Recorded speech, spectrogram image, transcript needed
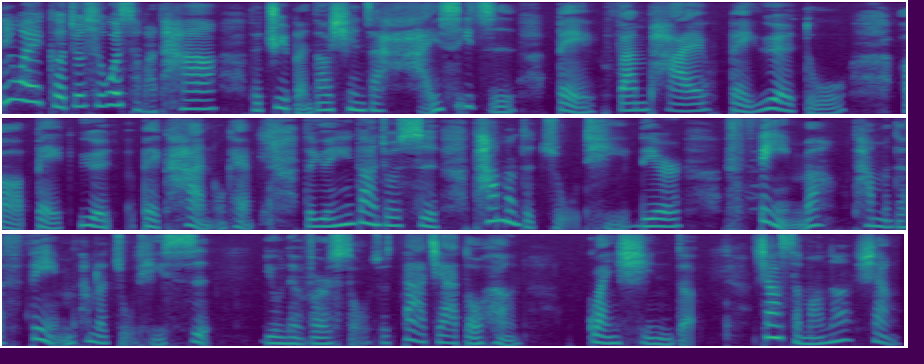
另外一个就是为什么他的剧本到现在还是一直被翻拍、被阅读、呃，被阅被看，OK 的原因，当然就是他们的主题，their theme，他们的 theme，他们的主题是 universal，就大家都很 关心的，像什么呢？像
